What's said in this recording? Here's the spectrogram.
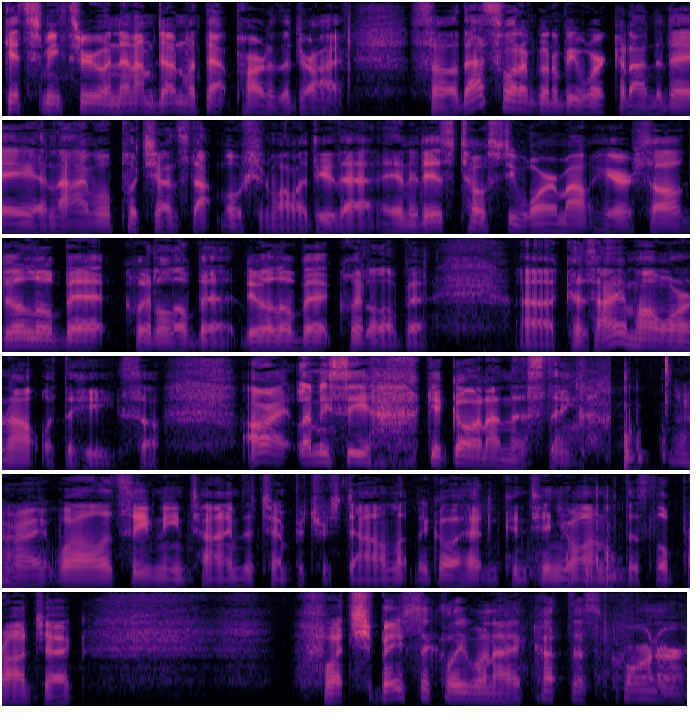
gets me through and then I'm done with that part of the drive. So that's what I'm going to be working on today and I will put you on stop motion while I do that. And it is toasty warm out here so I'll do a little bit, quit a little bit, do a little bit, quit a little bit because uh, I am all worn out with the heat. So, all right, let me see, get going on this thing. All right, well, it's evening time. The temperature's down. Let me go ahead and continue on with this little project. Which basically, when I cut this corner,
